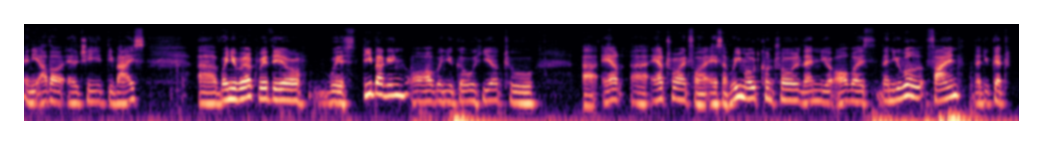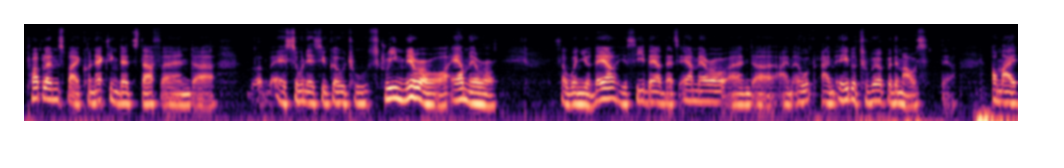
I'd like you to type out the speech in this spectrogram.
any other LG device. Uh, when you work with your with debugging or when you go here to uh, Air, uh, AirDroid for as a remote control, then you always then you will find that you get problems by connecting that stuff and uh, as soon as you go to screen mirror or air mirror. So when you're there, you see there that's air mirror and uh, I'm, I'm able to work with the mouse there on my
